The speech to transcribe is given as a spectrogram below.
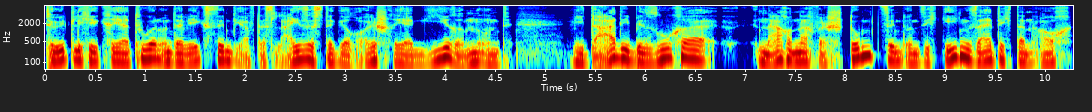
tödliche Kreaturen unterwegs sind, die auf das leiseste Geräusch reagieren und wie da die Besucher nach und nach verstummt sind und sich gegenseitig dann auch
